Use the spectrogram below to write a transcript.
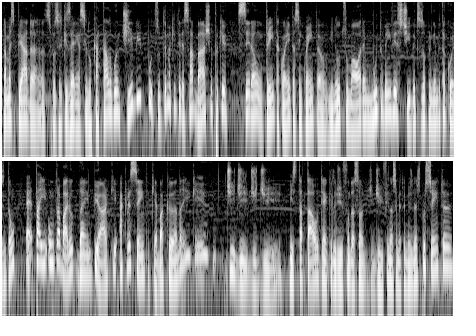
dar mais piada se vocês quiserem assim no catálogo antigo e putz, o tema que interessar baixem porque serão 30, 40, 50 minutos, uma hora é muito bem investida que vocês vão aprender muita coisa. Então, é tá aí um trabalho da NPR que acrescenta, que é bacana e que de, de, de, de estatal tem aquilo de fundação de, de financiamento menos de 10%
